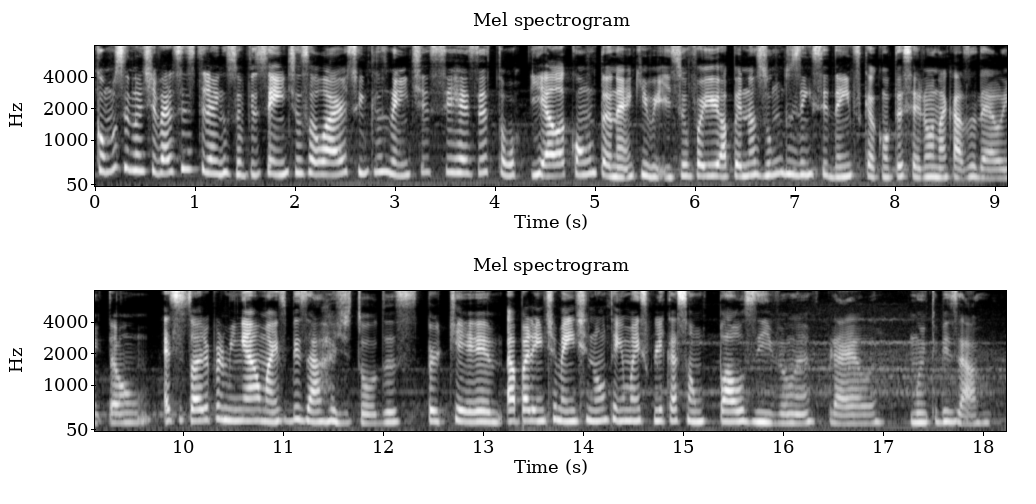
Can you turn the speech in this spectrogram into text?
Como se não tivesse estranho o suficiente, o celular simplesmente se resetou. E ela conta, né, que isso foi apenas um dos incidentes que aconteceram na casa dela. Então, essa história para mim é a mais bizarra de todas, porque aparentemente não tem uma explicação plausível, né, para ela. Muito bizarro.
